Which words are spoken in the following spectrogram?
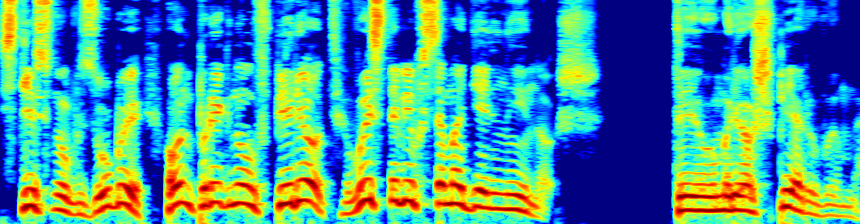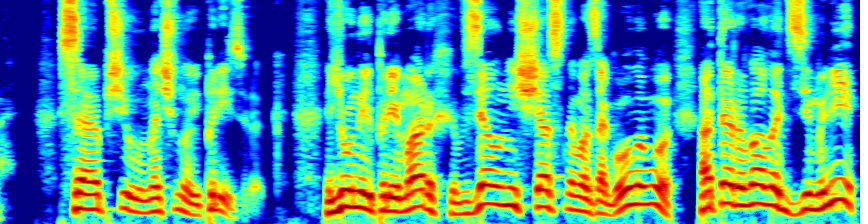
Стиснув зубы, он прыгнул вперед, выставив самодельный нож. «Ты умрешь первым», сообщил ночной призрак. Юный примарх взял несчастного за голову, оторвал от земли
